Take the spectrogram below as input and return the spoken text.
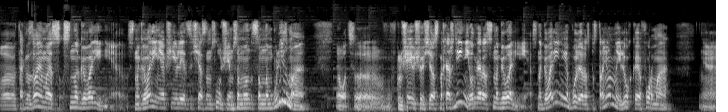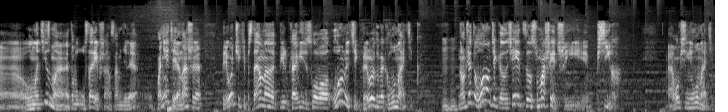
э, так называемое сноговорение. Сноговорение вообще является частным случаем сомнамбулизма, вот, э, включающего в себя снахождение, вот как раз сноговорение. Сноговорение более распространенная и легкая форма э, лунатизма, это устаревшее на самом деле понятие. Наши переводчики постоянно, когда видят слово lunatic, переводят его как лунатик. Мгм. Но вообще-то лунатик означает сумасшедший, псих. А вовсе не лунатик.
